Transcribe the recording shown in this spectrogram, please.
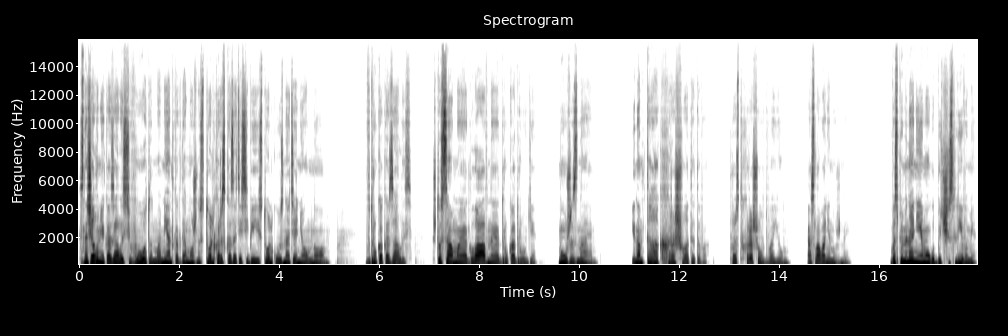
Сначала мне казалось, вот он момент, когда можно столько рассказать о себе и столько узнать о нем, но вдруг оказалось, что самое главное друг о друге мы уже знаем. И нам так хорошо от этого, просто хорошо вдвоем, а слова не нужны. Воспоминания могут быть счастливыми,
